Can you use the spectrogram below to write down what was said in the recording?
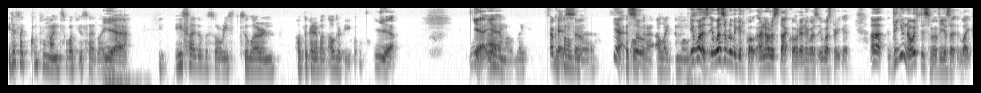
It just like complements what you said. Like Yeah. his side of the story is to learn how to care about other people. Yeah. Yeah, yeah. I don't know, like Okay, it's one of so the, yeah, the quotes so that I, I like the most. it was it was a really good quote. I noticed that quote and it was it was pretty good. Uh do you know if this movie is uh like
